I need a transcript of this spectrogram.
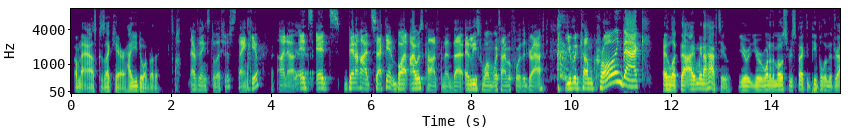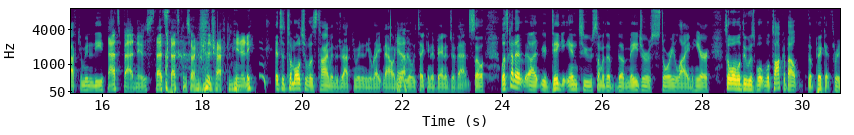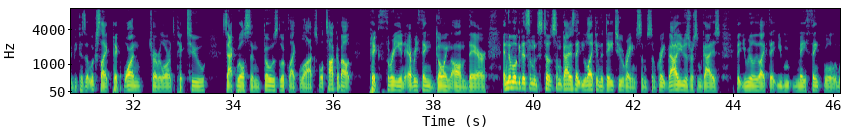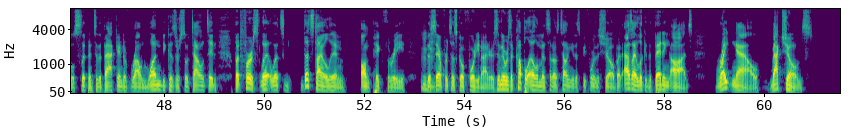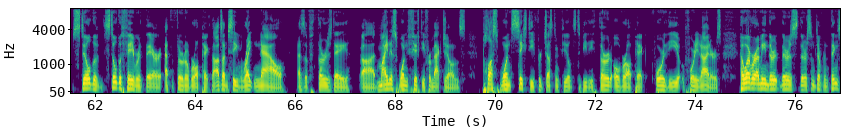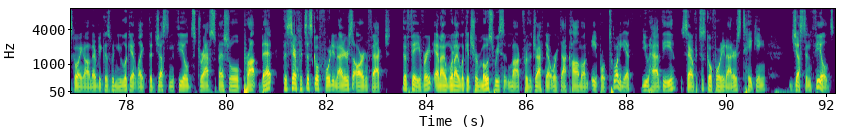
I'm going to ask because I care. How you doing, brother? everything's delicious. Thank you. I know yeah. it's it's been a hot second, but I was confident that at least one more time before the draft, you would come crawling back and look, that I mean, I have to. You're you're one of the most respected people in the draft community. That's bad news. That's that's concerning for the draft community. it's a tumultuous time in the draft community right now, and yeah. you're really taking advantage of that. So let's kind of uh, dig into some of the the major storyline here. So what we'll do is we'll we'll talk about the pick at three because it looks like pick one, Trevor Lawrence, pick two, Zach Wilson. Those look like locks. We'll talk about pick three and everything going on there. And then we'll get at some some guys that you like in the day two range, some some great values, or some guys that you really like that you may think will will slip into the back end of round one because they're so talented. But first, let, let's let's dial in on pick 3 mm-hmm. the San Francisco 49ers. And there was a couple elements that I was telling you this before the show, but as I look at the betting odds right now, Mac Jones still the still the favorite there at the third overall pick. The odds I'm seeing right now as of Thursday, uh, minus 150 for Mac Jones, plus 160 for Justin Fields to be the third overall pick for the 49ers. However, I mean, there, there's, there's some different things going on there because when you look at like the Justin Fields draft special prop bet, the San Francisco 49ers are in fact the favorite. And I, when I look at your most recent mock for the draftnetwork.com on April 20th, you have the San Francisco 49ers taking Justin Fields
